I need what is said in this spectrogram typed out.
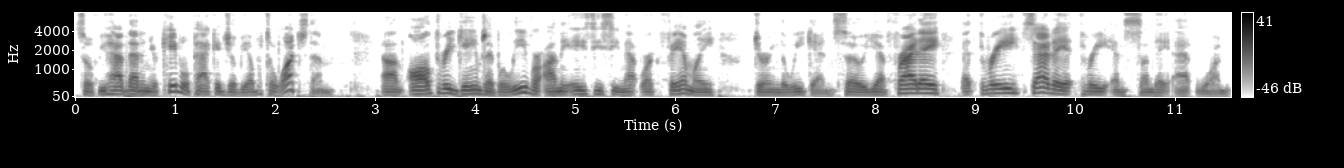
So if you have that in your cable package, you'll be able to watch them. Um, all three games, I believe, are on the ACC network family during the weekend. So you have Friday at 3, Saturday at 3, and Sunday at 1.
